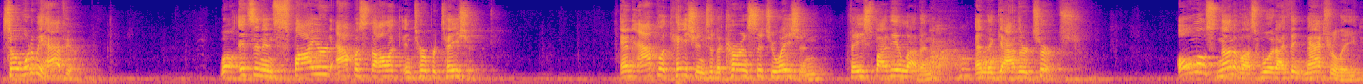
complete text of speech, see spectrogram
So, what do we have here? Well, it's an inspired apostolic interpretation, an application to the current situation faced by the 11 and the gathered church. Almost none of us would, I think, naturally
